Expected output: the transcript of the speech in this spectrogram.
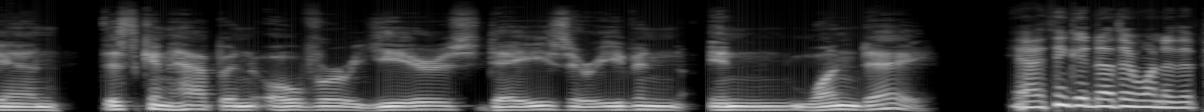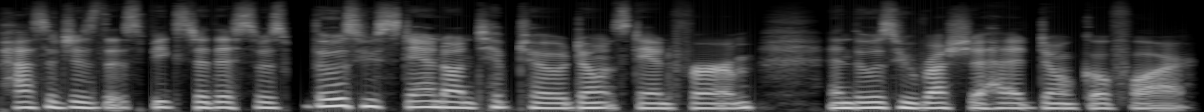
And this can happen over years, days, or even in one day. Yeah, I think another one of the passages that speaks to this was those who stand on tiptoe don't stand firm, and those who rush ahead don't go far.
